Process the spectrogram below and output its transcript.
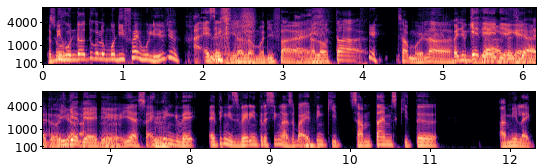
Tapi so, Honda tu kalau modify boleh je. uh, exactly. Kalau modify, I- kalau tak sama lah. But you get the Ya, idea kan? tu you je. get the idea. Hmm. Yeah, so I think that I think it's very interesting lah. Sebab I think kit, sometimes kita, I mean like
